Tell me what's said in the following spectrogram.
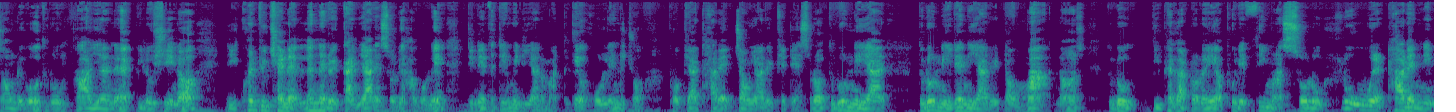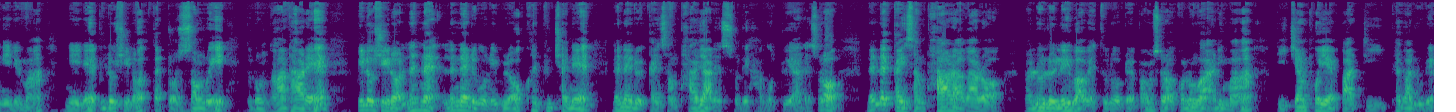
ဆောင်တွေကိုသူတို့ငားရမ်းတယ်ပြီးလို့ရှိရင်တော့ဒီခွင့်ပြုချက်နဲ့လက်နက်တွေကန်ရတယ်ဆိုတဲ့ဟာကိုလေဒီနေ့သတင်းမီဒီယာမှာတကယ်ဟိုလင်းတကြောပေါ်ပြထားတဲ့အကြောင်းအရာတွေဖြစ်တယ်ဆိုတော့သူတို့နေရာ သူတို့နေတဲ့နေရာတွေတောင်မှနော်သူတို့ဒီဘက်ကတော်လိုင်းရောက်ဖွင့်တဲ့သီးမှာဆိုးလို့လှုပ်ဝဲထားတဲ့နေမြေတွေမှာနေတယ်ပြီးလို့ရှိရင်တော့တက်တော်ဆောင်တွေသူတို့ငားထားတယ်ပြီးလို့ရှိရင်တော့လက်နက်လက်နက်တွေကိုနေပြီးတော့ computer နဲ့လက်နက်တွေကင်ဆောင်ထားကြတယ်ဆိုတဲ့ဟာကိုတွေ့ရတယ်ဆိုတော့လက်နက်ကင်ဆောင်ထားတာကတော့လွယ်လွယ်လေးပါပဲသူတို့အတွက်ဘာလို့ဆိုတော့ကလုံးကအဲ့ဒီမှာဒီကျန်းဖို့ရဲ့ပါတီဖက်ကလူတွေ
